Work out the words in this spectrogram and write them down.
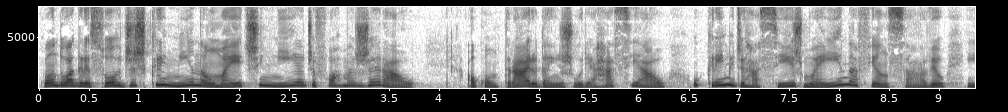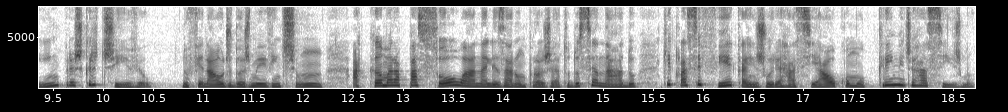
quando o agressor discrimina uma etnia de forma geral. Ao contrário da injúria racial, o crime de racismo é inafiançável e imprescritível. No final de 2021, a Câmara passou a analisar um projeto do Senado que classifica a injúria racial como crime de racismo.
